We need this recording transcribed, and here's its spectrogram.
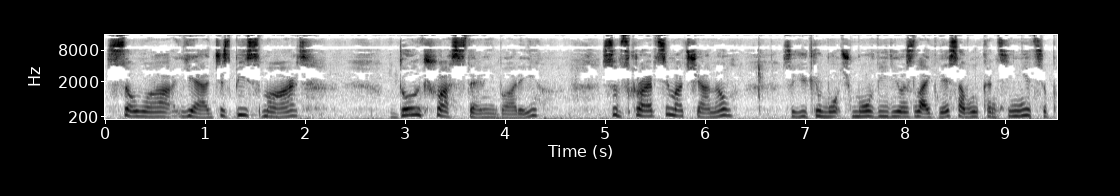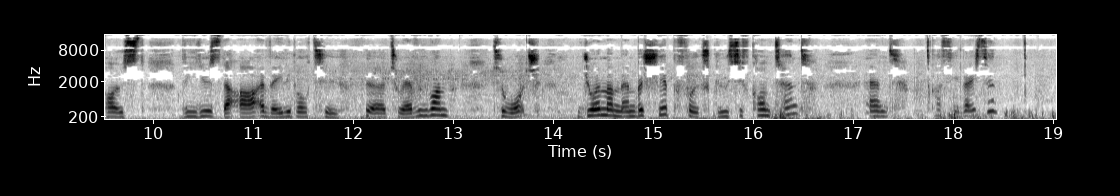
So uh, yeah just be smart. Don't trust anybody. Subscribe to my channel so you can watch more videos like this. I will continue to post videos that are available to uh, to everyone to watch. Join my membership for exclusive content and i'll see you very soon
